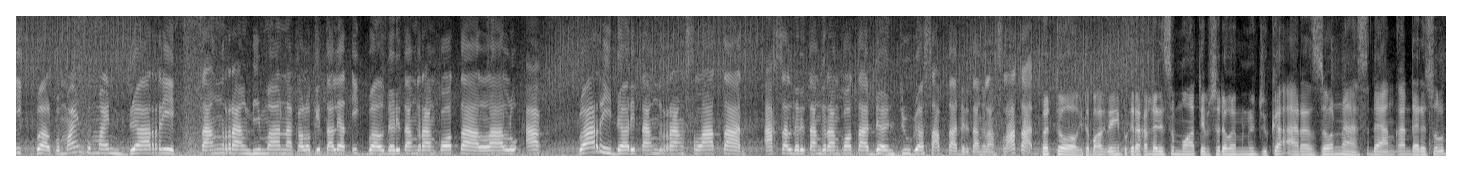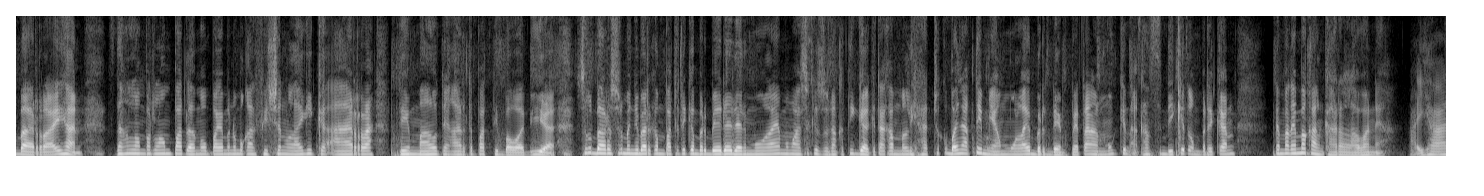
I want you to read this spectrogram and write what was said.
Iqbal pemain-pemain dari Tangerang di mana kalau kita lihat Iqbal dari Tangerang Kota lalu Akbari dari Tangerang Selatan, Aksel dari Tangerang Kota dan juga Sabta dari Tangerang Selatan. Betul, kita bakal ini pergerakan dari semua tim sudah menuju ke arah zona sedangkan dari Sulbar Raihan sedang lompat-lompat dalam upaya menemukan vision lagi ke arah tim Maut yang ada tepat di bawah dia. Sulbar sudah menyebar ke empat titik yang berbeda dan mulai memasuki zona ketiga. Kita akan melihat cukup banyak tim yang mulai berdempetan dan mungkin akan sedikit memberikan tembak-tembakan ke arah lawannya. Raihan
